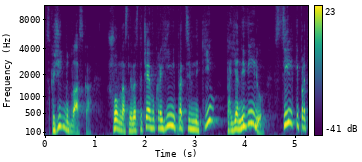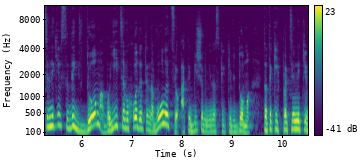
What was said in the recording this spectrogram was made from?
Скажіть, будь ласка, що в нас не вистачає в Україні працівників? Та я не вірю. Стільки працівників сидить вдома, боїться виходити на вулицю, а тим більше мені наскільки відомо, то таких працівників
